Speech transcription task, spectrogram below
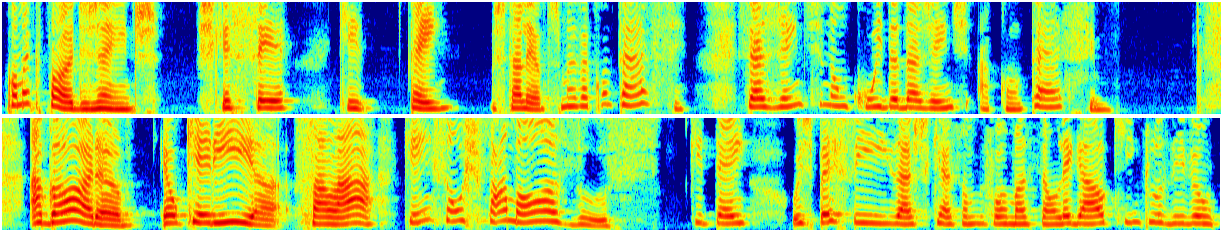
Como é que pode, gente, esquecer que tem os talentos? Mas acontece. Se a gente não cuida da gente, acontece. Agora, eu queria falar quem são os famosos que têm os perfis. Acho que essa é uma informação legal que, inclusive, eu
